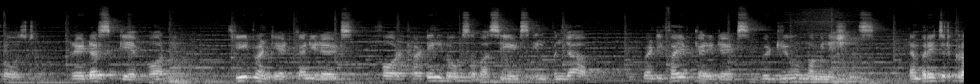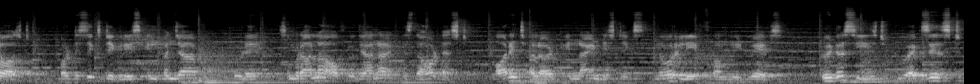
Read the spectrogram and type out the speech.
closed. Raiders gave warning. 328 candidates for 13 Lok Sabha seats in Punjab. 25 candidates withdrew nominations. Temperature crossed 46 degrees in Punjab today. Samrala of Ludhiana is the hottest. Orange alert in 9 districts. No relief from heat waves. Twitter ceased to exist.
